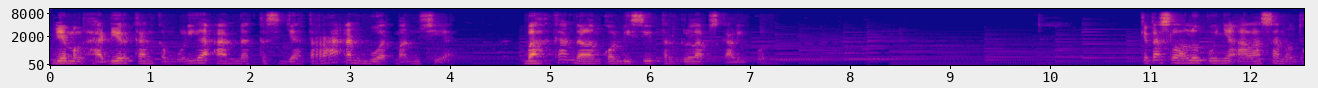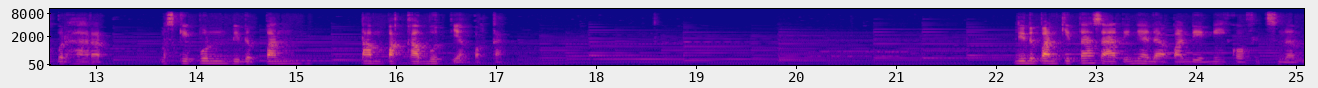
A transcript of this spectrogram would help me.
Dia menghadirkan kemuliaan dan kesejahteraan buat manusia, bahkan dalam kondisi tergelap sekalipun. Kita selalu punya alasan untuk berharap, meskipun di depan tampak kabut yang pekat. Di depan kita saat ini ada pandemi COVID-19.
